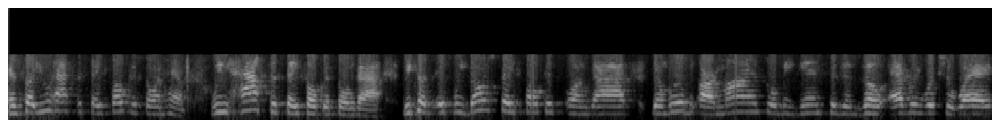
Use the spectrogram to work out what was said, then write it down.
And so you have to stay focused on Him. We have to stay focused on God because if we don't stay focused on God, then we'll be, our minds will begin to just go every which way.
